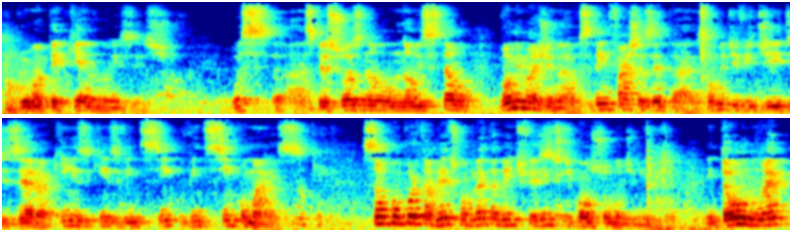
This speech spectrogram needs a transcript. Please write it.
para uma pequena não existe. As pessoas não, não estão. Vamos imaginar, você tem faixas etárias, vamos dividir de 0 a 15, 15, 25, 25 mais. Okay. São comportamentos completamente diferentes Sim. de consumo de mídia. Então, não é.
